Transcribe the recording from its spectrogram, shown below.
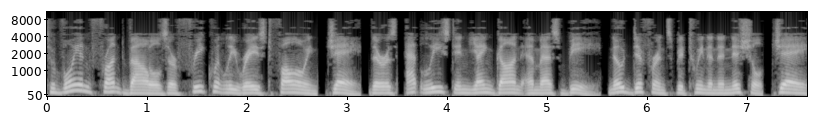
Tavoyan front vowels are frequently raised following j. There is, at least in Yangon MSB, no difference between an initial j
